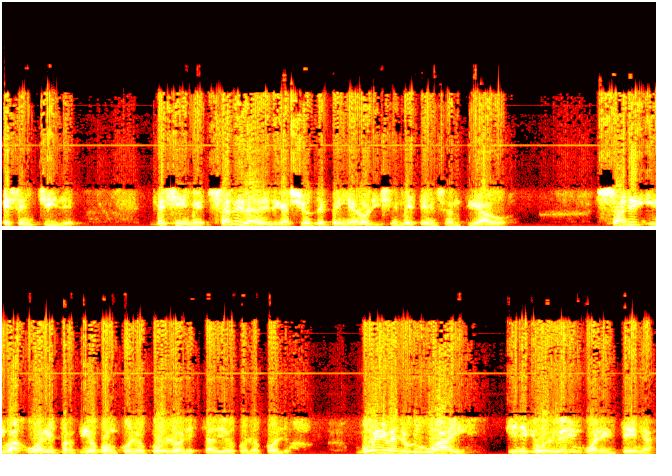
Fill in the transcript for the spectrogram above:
es en Chile. Decime, ¿sale la delegación de Peñarol y se mete en Santiago? ¿Sale y va a jugar el partido con Colo Colo al estadio de Colo Colo? Vuelve al Uruguay, tiene que volver en cuarentena.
